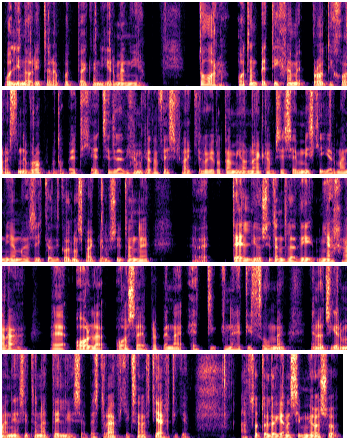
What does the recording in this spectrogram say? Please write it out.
Πολύ νωρίτερα από ό,τι το έκανε η Γερμανία. Τώρα, όταν πετύχαμε πρώτη χώρα στην Ευρώπη που το πέτυχε, έτσι, δηλαδή είχαμε καταθέσει φάκελο για το Ταμείο Ανάκαμψης εμείς και η Γερμανία μαζί και ο δικός μας φάκελος ήταν ε, τέλειος, ήταν δηλαδή μια χαρά ε, όλα όσα έπρεπε να, ετι, να ετηθούμε, ενώ της Γερμανίας ήταν ατελής. Επεστράφηκε και ξαναφτιάχτηκε. Αυτό το λέω για να σημειώσω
